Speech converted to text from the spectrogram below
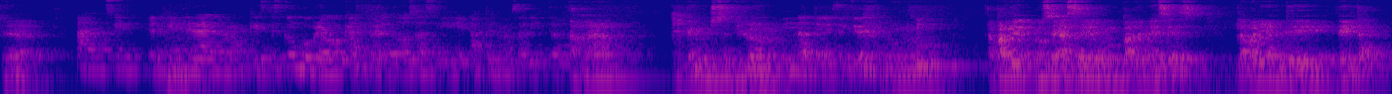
¿General? Ah, sí, el general, ¿no? Que estés con cubrebocas, pero todos así apelmazaditos. Ajá, no tiene mucho sentido, ¿no? No tiene sentido. Aparte, no sé, hace un par de meses la variante Delta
